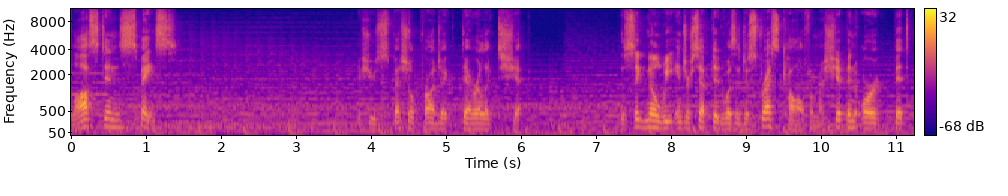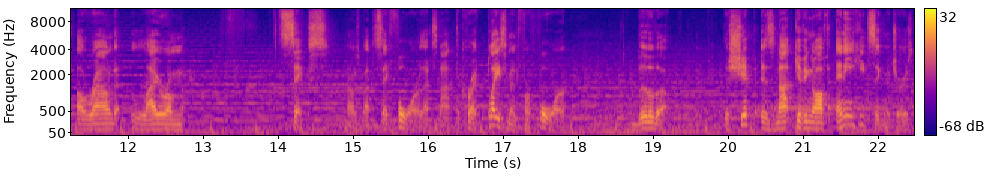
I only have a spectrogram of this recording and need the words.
Lost in Space. Issues Special Project Derelict Ship. The signal we intercepted was a distress call from a ship in orbit around Lyrum 6. I was about to say 4. That's not the correct placement for 4. Blah, blah, blah. The ship is not giving off any heat signatures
